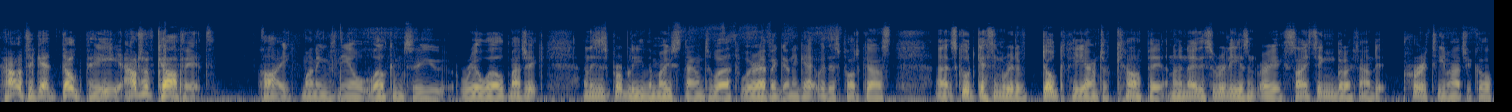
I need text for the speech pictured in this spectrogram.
How to get dog pee out of carpet. Hi, my name's Neil. Welcome to Real World Magic, and this is probably the most down to earth we're ever going to get with this podcast. Uh, it's called Getting Rid of Dog Pee Out of Carpet, and I know this really isn't very exciting, but I found it pretty magical,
